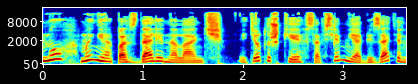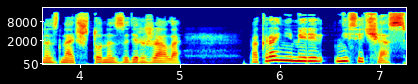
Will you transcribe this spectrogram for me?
Ну, мы не опоздали на ланч, и тетушке совсем не обязательно знать, что нас задержало. По крайней мере, не сейчас.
